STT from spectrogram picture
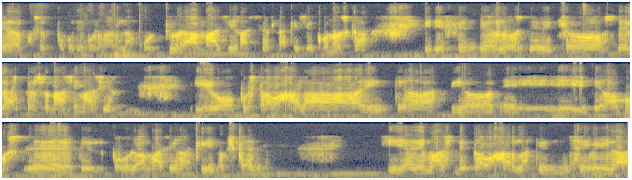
era pues, un poco divulgar la cultura Amazigh, hacer la que se conozca y defender los derechos de las personas Amazigh y luego pues trabaja la integración y, digamos del pueblo amazigh aquí en Euskadi y además de trabajar la sensibilidad,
